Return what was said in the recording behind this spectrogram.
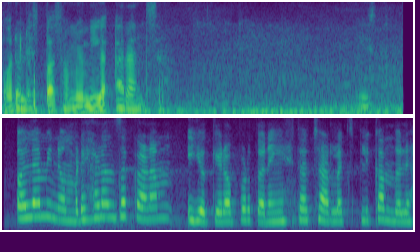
Ahora les paso a mi amiga Aranza. Hola, mi nombre es Aranza Karam y yo quiero aportar en esta charla explicándoles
